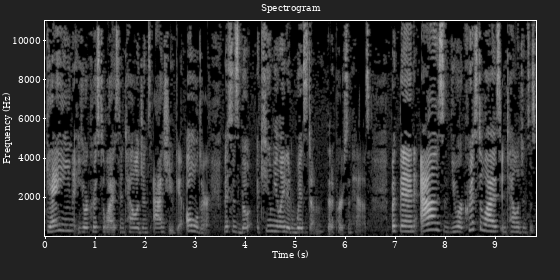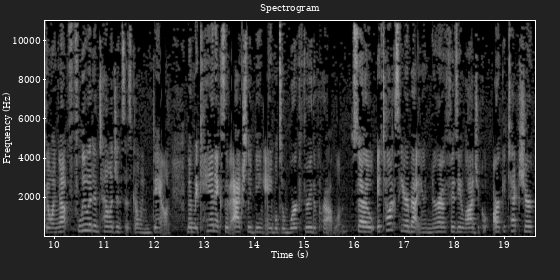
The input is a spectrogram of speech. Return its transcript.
gain your crystallized intelligence as you get older. This is the accumulated wisdom that a person has. But then as your crystallized intelligence is going up, fluid intelligence is going down. The mechanics of actually being able to work through the problem. So it talks here about your neurophysiological architecture.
